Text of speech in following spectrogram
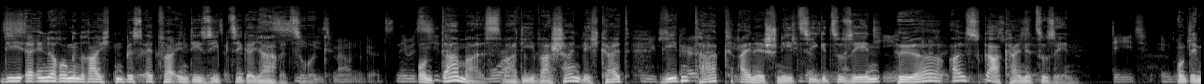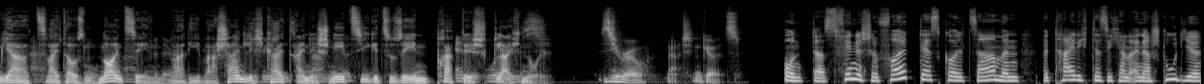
Die Erinnerungen reichten bis etwa in die 70er Jahre zurück. Und damals war die Wahrscheinlichkeit, jeden Tag eine Schneeziege zu sehen, höher als gar keine zu sehen. Und im Jahr 2019 war die Wahrscheinlichkeit, eine Schneeziege zu sehen, praktisch gleich null. Und das finnische Volk der Skoltsamen beteiligte sich an einer Studie,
